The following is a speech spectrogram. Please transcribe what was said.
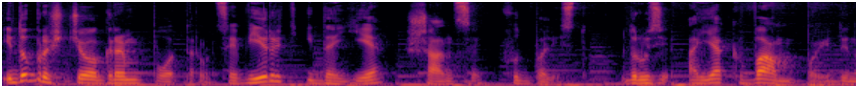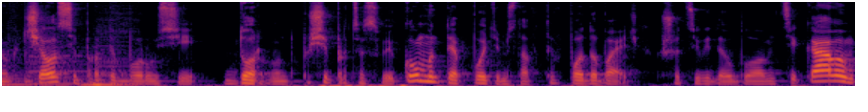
І добре, що Грем Поттер у це вірить і дає шанси футболісту. Друзі, а як вам поєдинок Челсі проти Борусі Дортмунд? Пишіть про це свої коменти, а потім ставте вподобайки, якщо це відео було вам цікавим.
